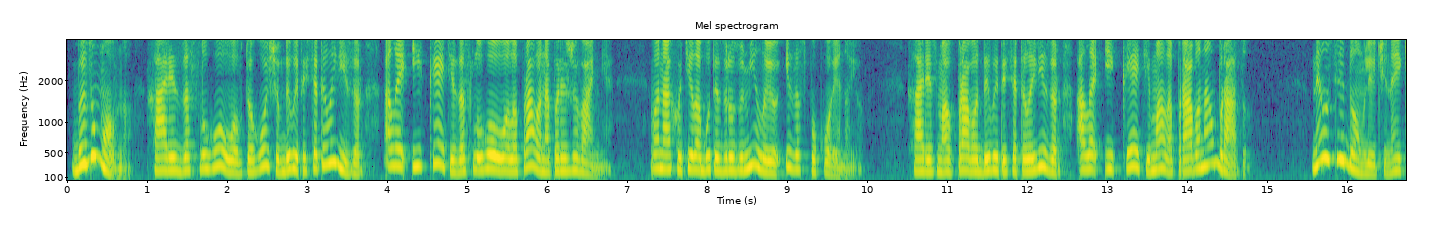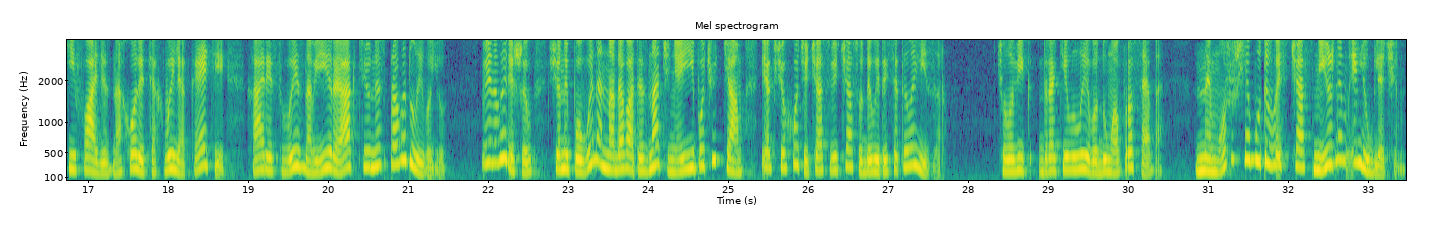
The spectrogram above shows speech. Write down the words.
Безумовно, Харріс заслуговував того, щоб дивитися телевізор, але і Кеті заслуговувала право на переживання. Вона хотіла бути зрозумілою і заспокоєною. Харріс мав право дивитися телевізор, але і Кеті мала право на образу. Не усвідомлюючи, на якій фазі знаходиться хвиля Кеті, Харріс визнав її реакцію несправедливою. Він вирішив, що не повинен надавати значення її почуттям, якщо хоче час від часу дивитися телевізор. Чоловік дратівливо думав про себе. Не можеш я бути весь час ніжним і люблячим.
